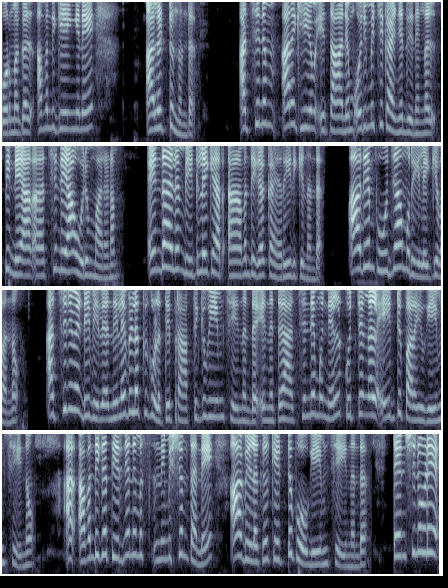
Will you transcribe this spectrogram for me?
ഓർമ്മകൾ അവന്തികയെ ഇങ്ങനെ അലട്ടുന്നുണ്ട്. അച്ഛനും അനഘയും താനും ഒരുമിച്ച് കഴിഞ്ഞ ദിനങ്ങൾ പിന്നെ അച്ഛന്റെ ആ ഒരു മരണം. എന്തായാലും വീട്ടിലേക്ക് അവന്തിക കയറിയിരിക്കുന്നുണ്ട്. ആദ്യം പൂജാമുറിയിലേക്ക് വന്നു. അച്ഛനു വേണ്ടി വില നിലവിളക്ക് കൊളുത്തി പ്രാർത്ഥിക്കുകയും ചെയ്യുന്നുണ്ട്. എന്നിട്ട് അച്ഛന്റെ മുന്നിൽ കുറ്റങ്ങൾ ഏറ്റുപറയുകയും ചെയ്യുന്നു. അവന്റെ തിരിഞ്ഞ നിമിഷം തന്നെ ആ വിളക്ക് കെട്ടുപോവുകയും ചെയ്യുന്നുണ്ട്. ടെൻഷനോടെ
